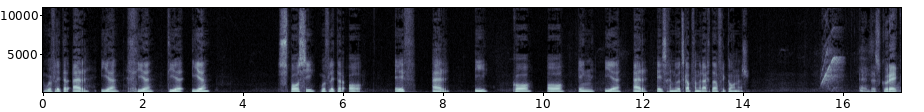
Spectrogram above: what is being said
Hoofletter R E G T E spasie hoofletter A F R I K A N E R S genootskap van regte Afrikaners. En dis korrek.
